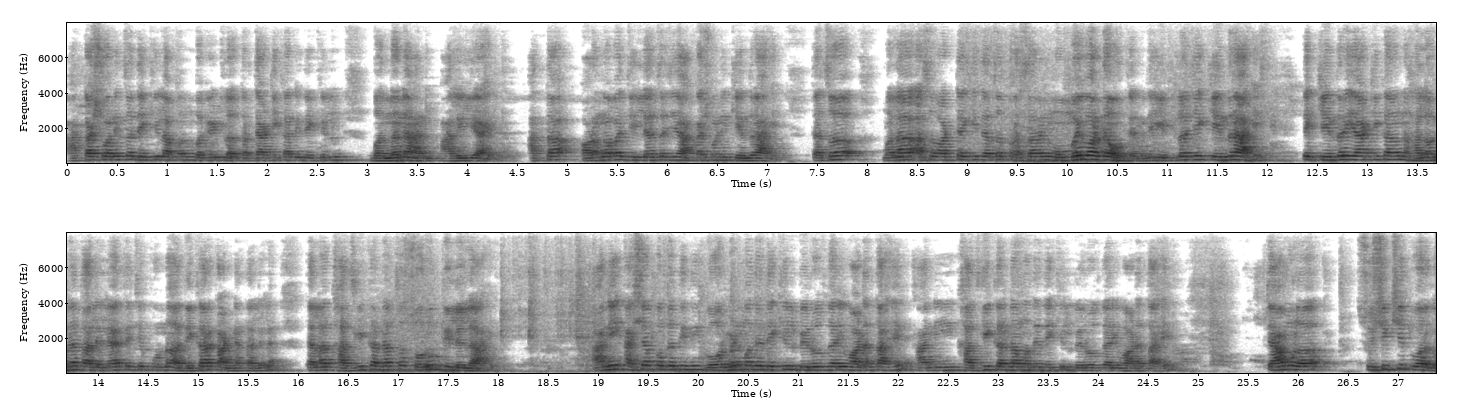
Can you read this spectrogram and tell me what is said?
आकाशवाणीचं देखील आपण बघितलं तर त्या ठिकाणी देखील बंधनं आलेली आहेत. आता औरंगाबाद जिल्ह्याचं जे आकाशवाणी केंद्र आहे त्याचं मला असं वाटतं की त्याचं प्रसारण मुंबईवरनं होतंय. म्हणजे इथलं जे केंद्र आहे ते केंद्र या ठिकाणून हलवण्यात आलेलं आहे त्याचे पूर्ण अधिकार काढण्यात आलेले आहे. त्याला खाजगीकरणाचं स्वरूप दिलेलं आहे. आणि अशा पद्धतीने गव्हर्नमेंटमध्ये देखील बेरोजगारी वाढत आहे आणि खाजगीकरणामध्ये देखील बेरोजगारी वाढत आहे. त्यामुळं सुशिक्षित वर्ग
